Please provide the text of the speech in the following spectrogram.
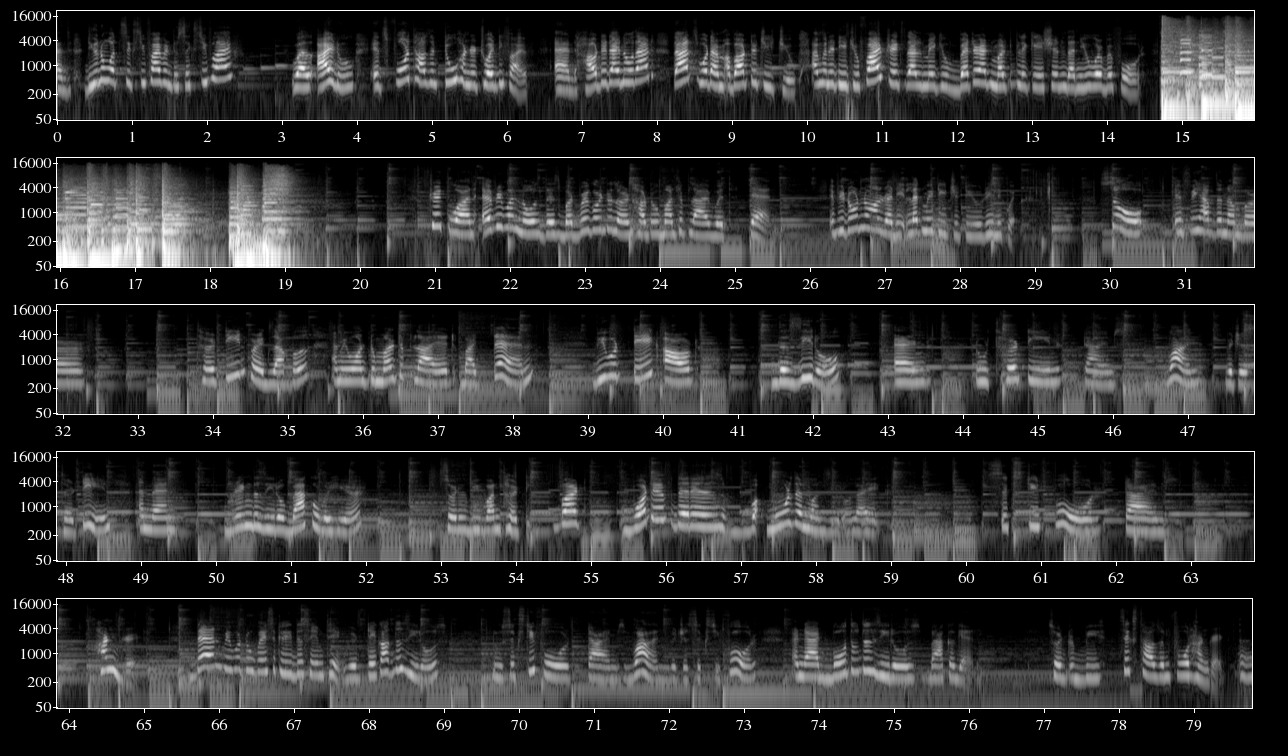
friends, do you know what 65 into 65? Well, I do. It's 4225. And how did I know that? That's what I'm about to teach you. I'm going to teach you 5 tricks that will make you better at multiplication than you were before. Trick 1. Everyone knows this but we're going to learn how to multiply with 10. If you don't know already, let me teach it to you really quick. So, if we have the number 13 for example and we want to multiply it by 10, we would take out the 0 and do 13 times 1 which is 13 and then bring the 0 back over here. So it will be 130 but what if there is more than one zero like 64 times 100 then we would do basically the same thing. We would take out the zeros do 64 times 1 which is 64 and add both of the zeros back again. So it would be 6400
